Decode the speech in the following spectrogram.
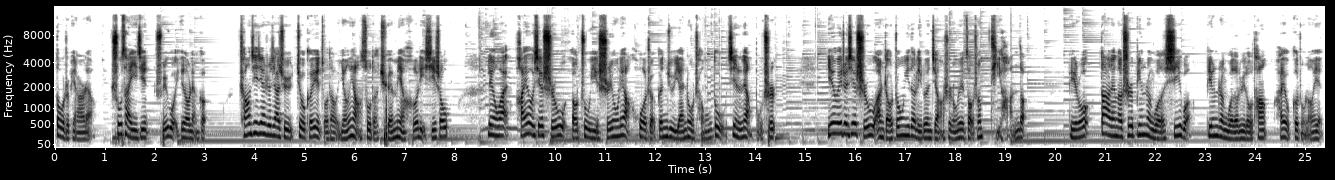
豆制品二两，蔬菜一斤，水果一到两个。长期坚持下去，就可以做到营养素的全面合理吸收。另外，还有些食物要注意食用量，或者根据严重程度尽量不吃，因为这些食物按照中医的理论讲是容易造成体寒的。比如大量的吃冰镇过的西瓜、冰镇过的绿豆汤，还有各种冷饮，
